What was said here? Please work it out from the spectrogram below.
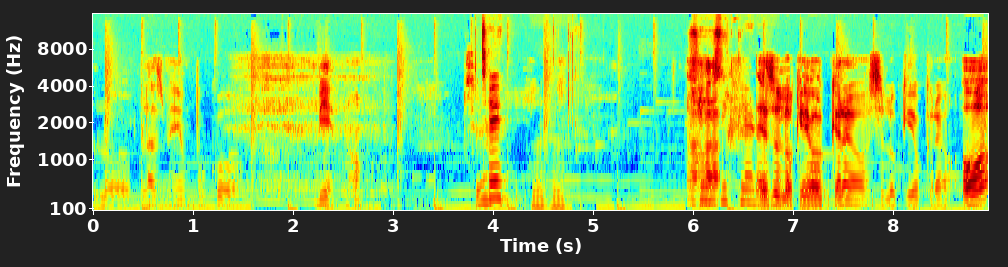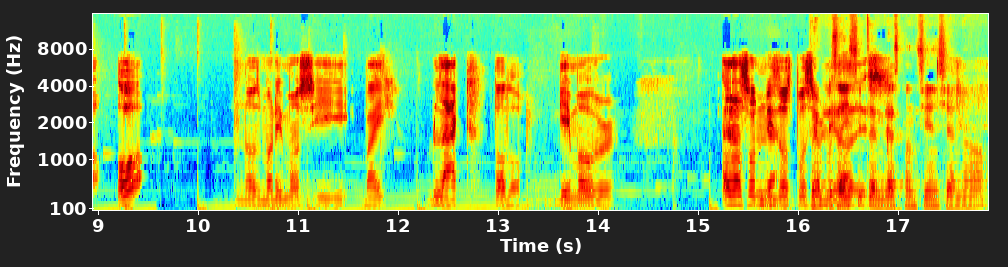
lo plasmé un poco bien, ¿no? Sí. Ajá. sí, sí, claro. Eso es lo que yo creo, eso es lo que yo creo. O, o nos morimos y bye. Black, todo. Game over. Esas son mis dos Pero pues ahí posibilidades. sí tendrías conciencia, ¿no?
